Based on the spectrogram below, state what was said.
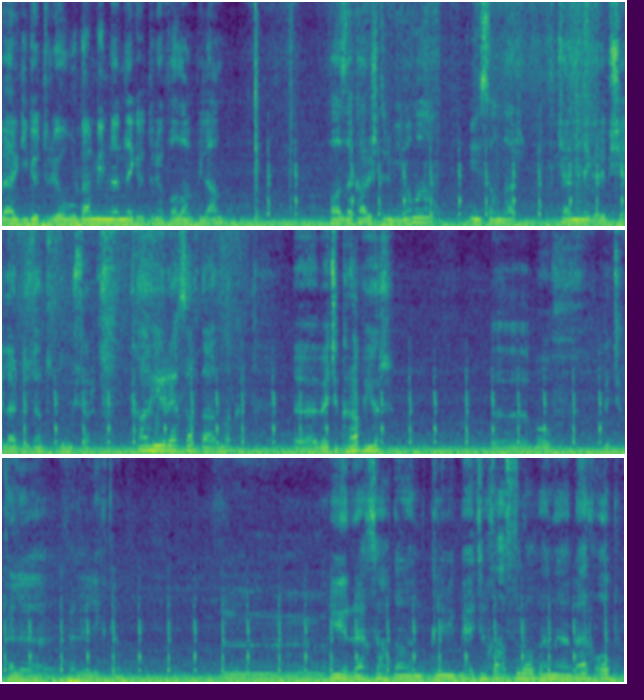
vergi götürüyor, buradan bilmem ne götürüyor falan filan. Fazla karıştırmayayım ama insanlar kendine göre bir şeyler düzen tutturmuşlar. Kahir Reksaf Dağlık, welche Krab hier, of beetje felle, felle licht. Eh, hier rechtsaf, dan klim ik een beetje gas erop en berg op.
